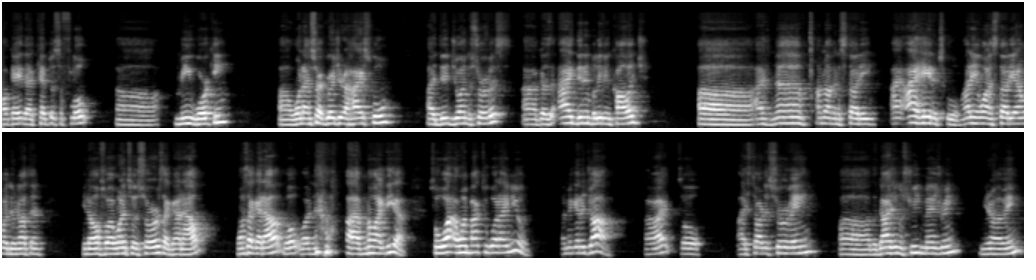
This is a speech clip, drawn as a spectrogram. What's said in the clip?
okay, that kept us afloat. Me working. Uh, when I started graduating high school, I did join the service because uh, I didn't believe in college. Uh, I nah, I'm not going to study. I, I hated school. I didn't want to study. I don't want to do nothing, you know. So I went into the service. I got out. Once I got out, well, what now? I have no idea. So what? I went back to what I knew. Let me get a job. All right. So I started surveying uh, the guys on the street, measuring. You know what I mean?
